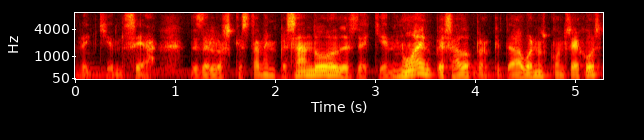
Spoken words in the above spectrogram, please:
de quien sea, desde los que están empezando, desde quien no ha empezado pero que te da buenos consejos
